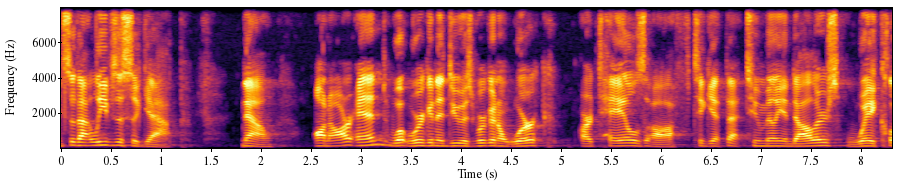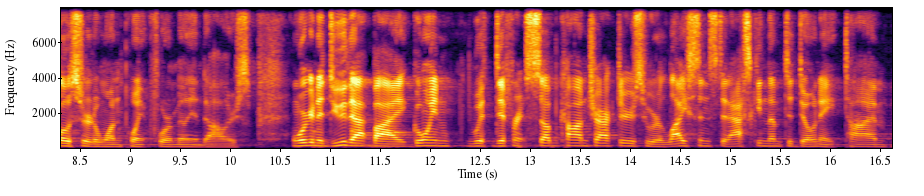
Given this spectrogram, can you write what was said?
And so that leaves us a gap. Now, on our end, what we're going to do is we're going to work our tails off to get that $2 million way closer to $1.4 million. And we're going to do that by going with different subcontractors who are licensed and asking them to donate time,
